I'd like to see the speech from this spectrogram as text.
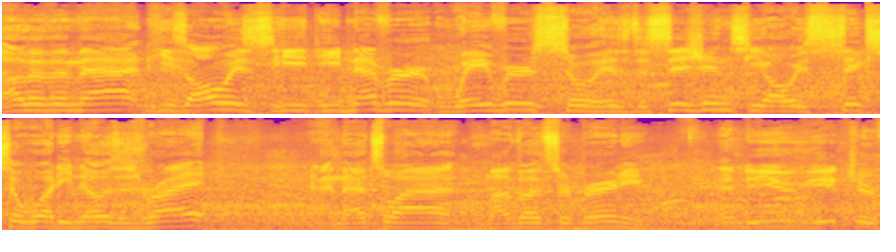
other than that, he's always, he, he never wavers so his decisions. He always sticks to what he knows is right. And that's why my votes are Bernie. And do you get your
